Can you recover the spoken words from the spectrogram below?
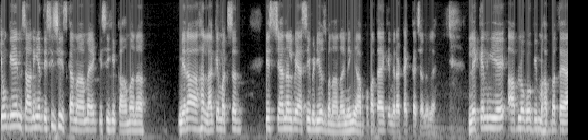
क्योंकि इंसानियत इसी चीज़ का नाम है, किसी के काम आना। मेरा हालाँकि मकसद इस चैनल पे ऐसी वीडियोस बनाना नहीं है। आपको पता है कि मेरा टेक का चैनल है। लेकिन ये आप लोगों की मोहब्बत है,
